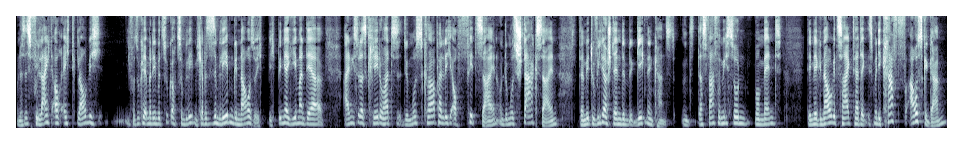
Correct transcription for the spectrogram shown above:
Und das ist vielleicht auch echt, glaube ich, ich versuche ja immer den Bezug auch zum Leben. Ich glaube, es ist im Leben genauso. Ich, ich bin ja jemand, der eigentlich so das Credo hat, du musst körperlich auch fit sein und du musst stark sein, damit du Widerstände begegnen kannst. Und das war für mich so ein Moment, der mir genau gezeigt hat, da ist mir die Kraft ausgegangen.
